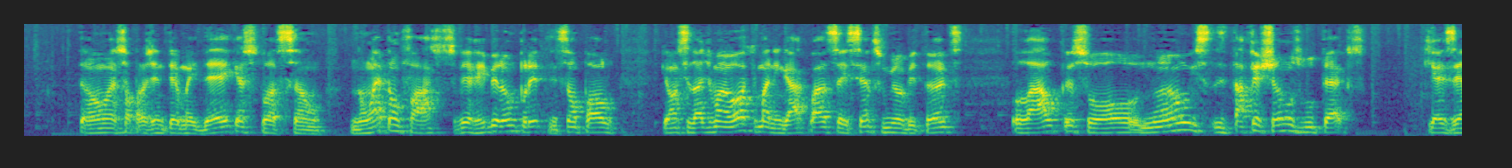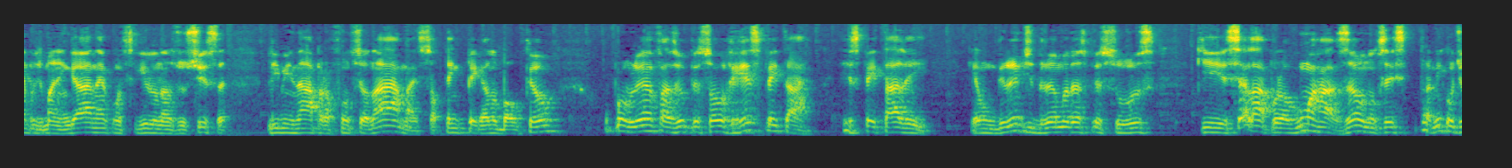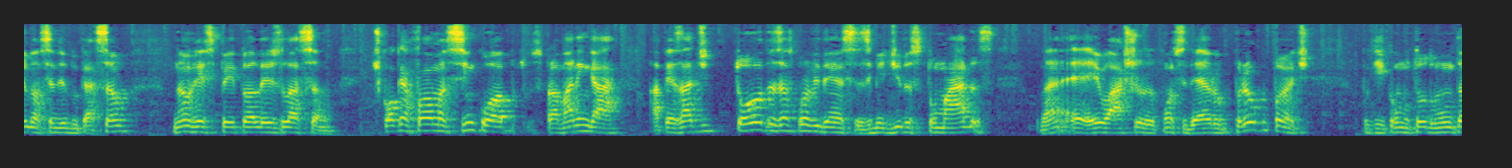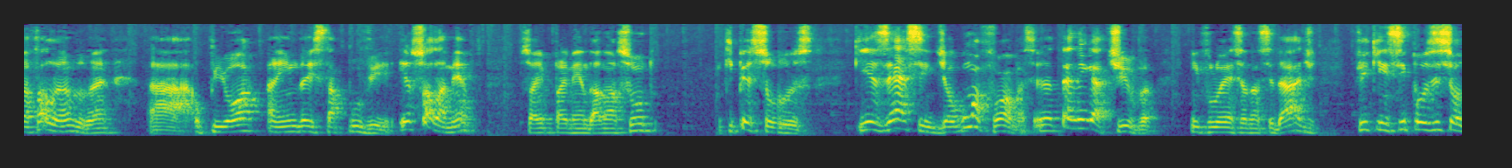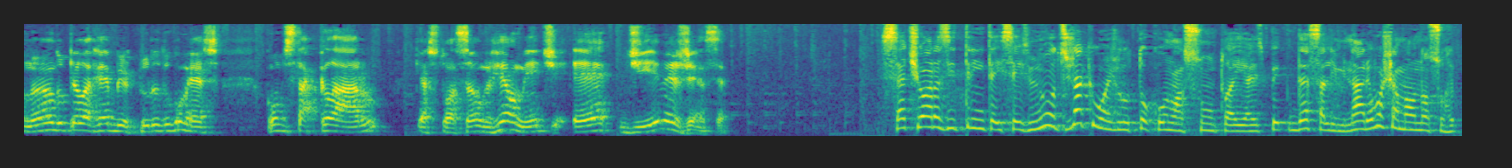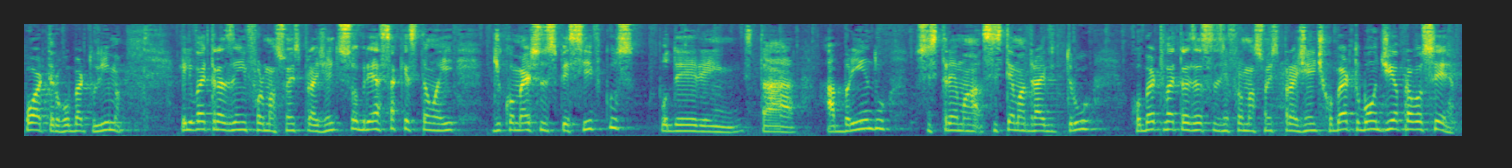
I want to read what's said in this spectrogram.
Então é só para a gente ter uma ideia que a situação não é tão fácil. Você vê Ribeirão Preto, em São Paulo, que é uma cidade maior que Maringá, quase 600 mil habitantes, lá o pessoal não está fechando os botecos, que é exemplo de Maringá, né? Conseguiram na justiça liminar para funcionar, mas só tem que pegar no balcão. O problema é fazer o pessoal respeitar, respeitar a lei, que é um grande drama das pessoas que, sei lá, por alguma razão, não sei se para mim continua sendo educação, não respeitam a legislação. De qualquer forma, cinco óbitos para Maringá, apesar de todas as providências e medidas tomadas, né, é, eu acho, eu considero preocupante, porque como todo mundo está falando, né, a, o pior ainda está por vir. Eu só lamento, só para emendar no assunto, que pessoas que exercem de alguma forma, seja até negativa, influência na cidade, fiquem se posicionando pela reabertura do comércio, quando está claro que a situação realmente é de emergência. 7 horas e 36 minutos. Já que o Ângelo tocou no assunto aí a respeito dessa liminar, eu vou chamar o nosso repórter, Roberto Lima. Ele vai trazer informações para a gente sobre essa questão aí de comércios específicos poderem estar abrindo o sistema, sistema drive-thru. Roberto vai trazer essas informações para a gente. Roberto, bom dia para você.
